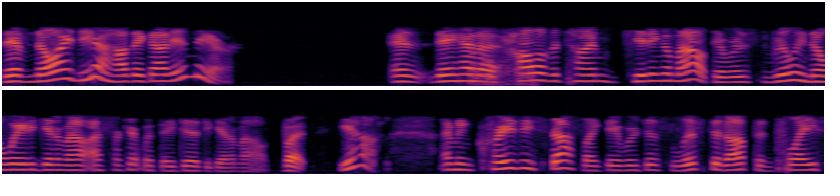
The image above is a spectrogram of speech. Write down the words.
They have no idea how they got in there. And they had a hell of a time getting them out. There was really no way to get them out. I forget what they did to get them out. But yeah, I mean crazy stuff. Like they were just lifted up and placed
